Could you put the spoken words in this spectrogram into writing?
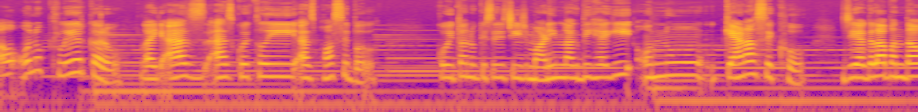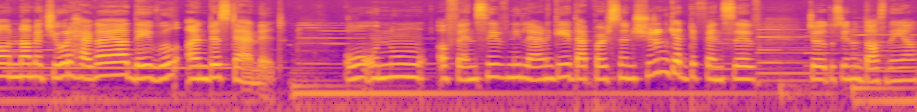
ਉਹਨੂੰ ਕਲੀਅਰ ਕਰੋ like as as quickly as possible ਕੋਈ ਤੁਹਾਨੂੰ ਕਿਸੇ ਦੀ ਚੀਜ਼ ਮਾੜੀ ਨਹੀਂ ਲੱਗਦੀ ਹੈਗੀ, ਉਹਨੂੰ ਕਹਿਣਾ ਸਿੱਖੋ। ਜੇ ਅਗਲਾ ਬੰਦਾ ਉਹਨਾਂ ਮੈਚੁਰ ਹੈਗਾ ਆ ਦੇ ਵਿਲ ਅੰਡਰਸਟੈਂਡ ਇਟ ਉਹ ਉਹਨੂੰ ਅਫੈਂਸਿਵ ਨਹੀਂ ਲੈਣਗੇ that person shouldn't get defensive ਜਦੋਂ ਤੁਸੀਂ ਉਹਨੂੰ ਦੱਸਦੇ ਆ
